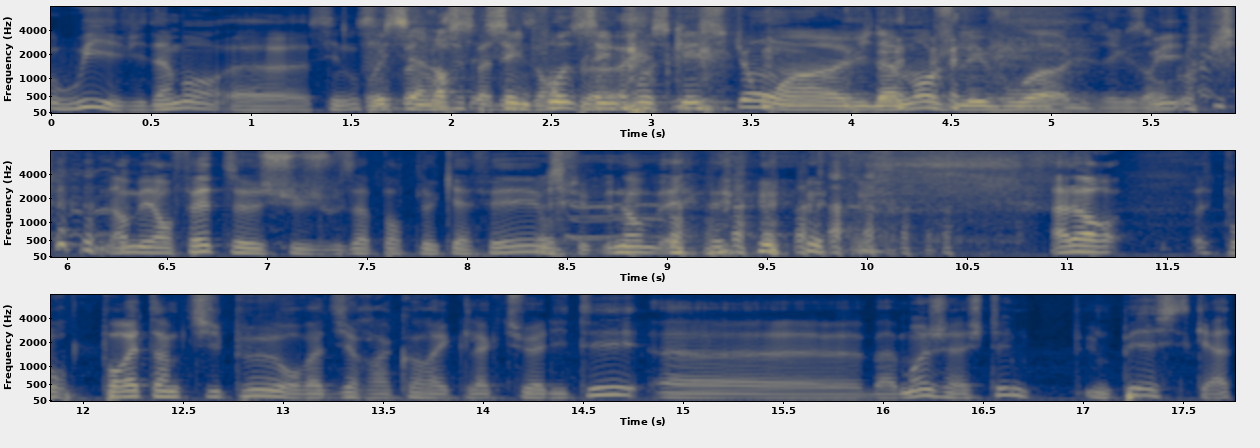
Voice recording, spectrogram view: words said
oui, évidemment. euh, sinon, Oui, c'est une fausse c'est une fausse question. hein. Évidemment, je les vois les exemples. Oui. non, mais en fait, euh, je, vous apporte le café. je Non, mais. Alors, pour, pour être un petit peu, on va dire, raccord avec l'actualité, euh, bah, moi j'ai acheté une, une PS4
